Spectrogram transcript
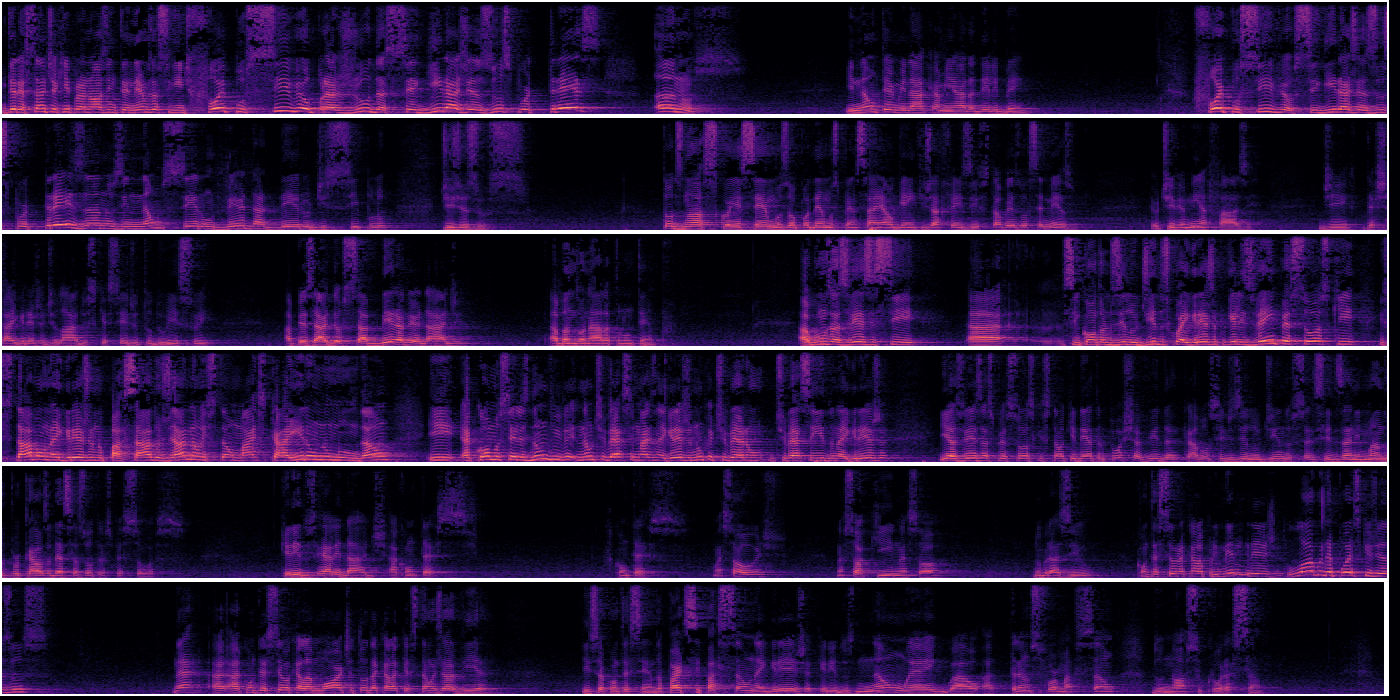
Interessante aqui para nós entendermos é o seguinte: foi possível para Judas seguir a Jesus por três anos e não terminar a caminhada dele bem. Foi possível seguir a Jesus por três anos e não ser um verdadeiro discípulo de Jesus. Todos nós conhecemos ou podemos pensar em alguém que já fez isso, talvez você mesmo. Eu tive a minha fase de deixar a igreja de lado, esquecer de tudo isso e, apesar de eu saber a verdade, abandoná-la por um tempo. Alguns às vezes se uh, se encontram desiludidos com a igreja porque eles veem pessoas que estavam na igreja no passado, já não estão mais, caíram no mundão e é como se eles não, vive, não tivessem mais na igreja, nunca tiveram, tivessem ido na igreja. E às vezes as pessoas que estão aqui dentro, poxa vida, acabam se desiludindo, se desanimando por causa dessas outras pessoas. Queridos, realidade, acontece. Acontece. Não é só hoje, não é só aqui, não é só no Brasil aconteceu naquela primeira igreja, logo depois que Jesus né, aconteceu aquela morte, toda aquela questão já havia isso acontecendo. A participação na igreja, queridos, não é igual à transformação do nosso coração.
